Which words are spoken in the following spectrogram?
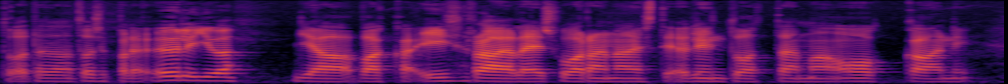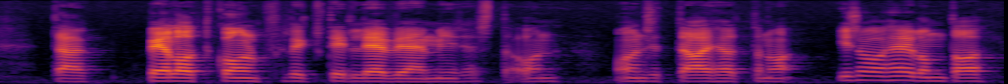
tuotetaan tosi paljon öljyä, ja vaikka Israel ei suoranaisesti öljyn tuottamaan olekaan, niin tämä pelot konfliktin leviämisestä on, on sitten aiheuttanut isoa heiluntaa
